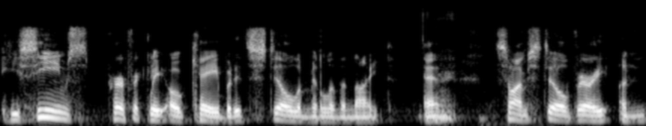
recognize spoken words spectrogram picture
He seems perfectly okay, but it's still the middle of the night. And right. so I'm still very un,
